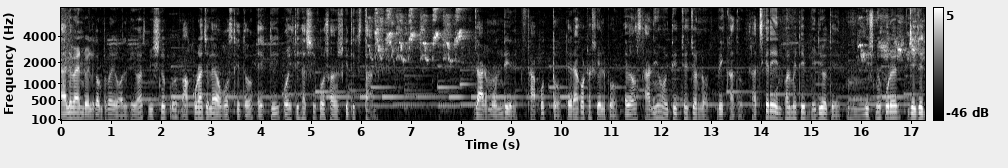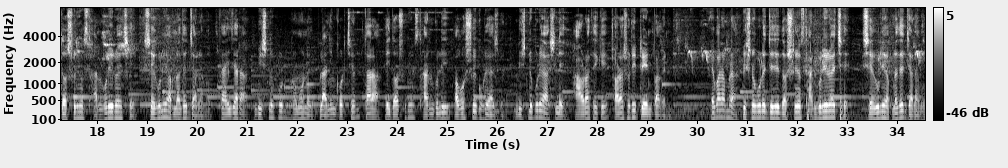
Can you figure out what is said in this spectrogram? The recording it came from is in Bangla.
Hello and welcome to my all viewers Bishnupur Bankura জেলায় অবস্থিত একটি ঐতিহাসিক ও সাংস্কৃতিক স্থান। যার মন্দির, স্থাপত্য, টেরাকোটা শিল্প এবং স্থানীয় ঐতিহ্যের জন্য বিখ্যাত। আজকের এই ইনফরমেটিভ ভিডিওতে বিষ্ণুপুরের যে যে দর্শনীয় স্থানগুলি রয়েছে, সেগুলি আপনাদের জানাব। তাই যারা বিষ্ণুপুর ভ্রমণে প্ল্যানিং করছেন, তারা এই দর্শনীয় স্থানগুলি অবশ্যই ঘুরে আসবেন। বিষ্ণুপুরে আসলে হাওড়া থেকে সরাসরি ট্রেন পাবেন। এবার আমরা বিষ্ণুপুরের যে যে দর্শনীয় স্থানগুলি রয়েছে, সেগুলি আপনাদের জানাব।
